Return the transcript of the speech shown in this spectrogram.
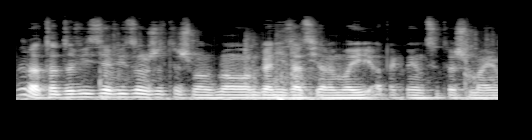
Dobra, ta dywizja widzą, że też mam małą organizację, ale moi atakujący też mają.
